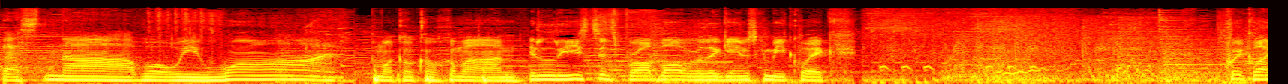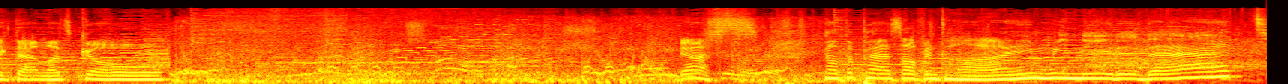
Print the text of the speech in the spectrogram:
That's not what we want. Come on, come on, come on. At least it's Brawl Ball where the games can be quick. Quick like that, let's go. Yes, got the pass off in time. We needed that.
